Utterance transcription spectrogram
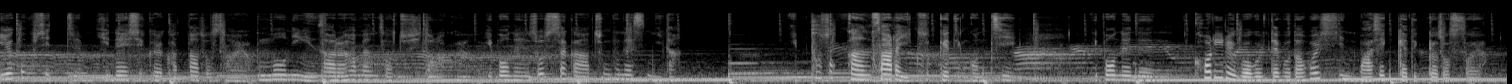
7시쯤 기내식을 갖다 줬어요. 굿모닝 인사를 하면서 주시더라고요. 이번엔 소스가 충분했습니다. 수수한 쌀에 익숙해진 건지 이번에는 커리를 먹을 때보다 훨씬 맛있게 느껴졌어요.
